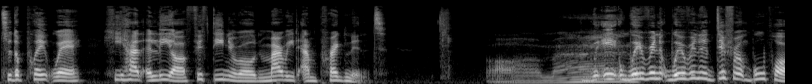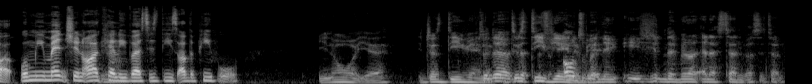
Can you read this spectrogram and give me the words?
to the point where he had Aaliyah, 15 year old, married and pregnant. Oh man, We- We're in we're in a different ballpark when we mention R. Kelly versus these other people. you know what? Yeah, you just deviating, So just the- deviating a bit. ultimately, he shouldn't have been on NS10 versus 10.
